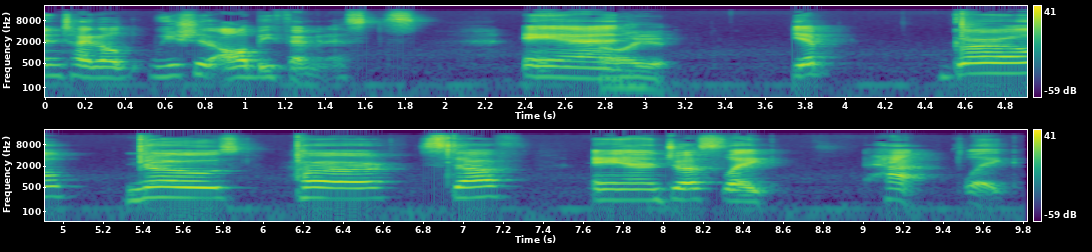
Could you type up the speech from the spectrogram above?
entitled We Should All Be Feminists. I And like it. yep, girl knows her stuff and just like ha- like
